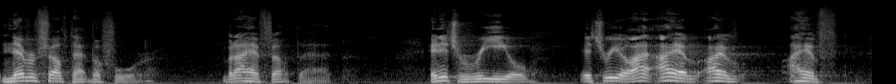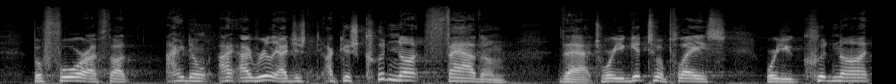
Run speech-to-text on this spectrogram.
never felt that before, but I have felt that. And it's real. It's real. I, I have, I have, I have, before I've thought, I don't, I, I really, I just, I just could not fathom that, where you get to a place where you could not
